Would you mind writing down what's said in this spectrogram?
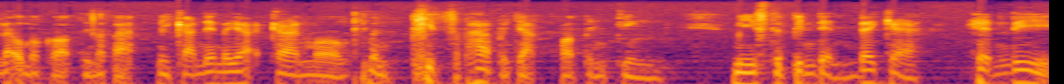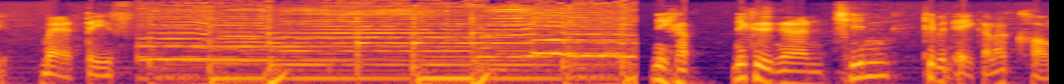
และองค์ประกอบศิลปะ มีการเน้นระยะการมองที่มันผิดสภาพไปจากความเป็นจริง มีศิลปินเด่นได้แก่เฮนรี่แมตติสนี่ครับ นี่คืองานชิ้นที่เป็นเอกลักษณ์ของ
